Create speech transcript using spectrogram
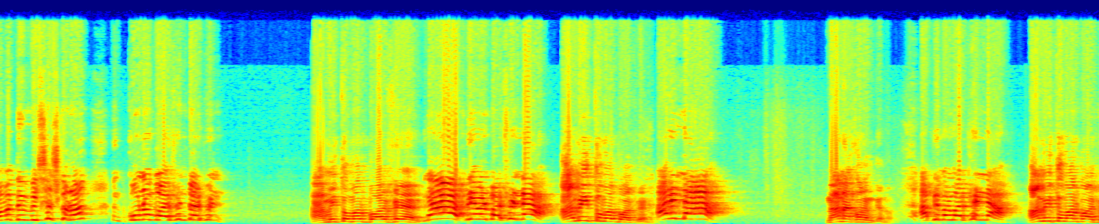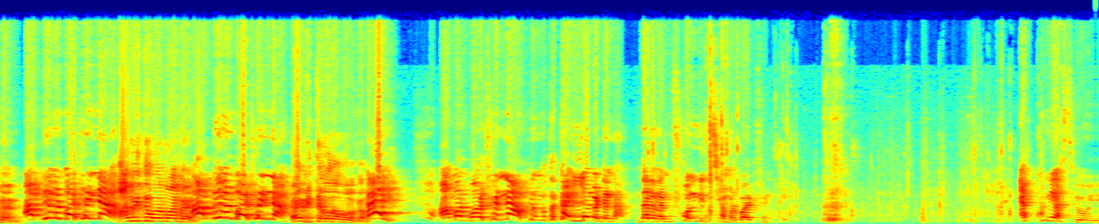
বাবা তুমি বিশ্বাস করো কোনো বয়ফ্রেন্ড টয়ফ্রেন্ড আমি তোমার বয়ফ্রেন্ড না আপনি আমার বয়ফ্রেন্ড না। আমি তোমার বয়ফ্রেন্ড আরে না। না না করেন কেন? আপনি আমার বয়ফ্রেন্ড না। আমি তোমার বয়ফ্রেন্ড আপনি আমার বয়ফ্রেন্ড না। আমি তোমার বয়ফ্রেন্ড আপনি আমার বয়ফ্রেন্ড না। এই মিথ্যে কথা বলো কেন? এই আমার বয়ফ্রেন্ড না আপনার মতো কাইল্লা বেটা না। দাঁড়ান আমি ফোন দিচ্ছি আমার বয়ফ্রেন্ডকে এক্ষুনি আসবে ওই।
